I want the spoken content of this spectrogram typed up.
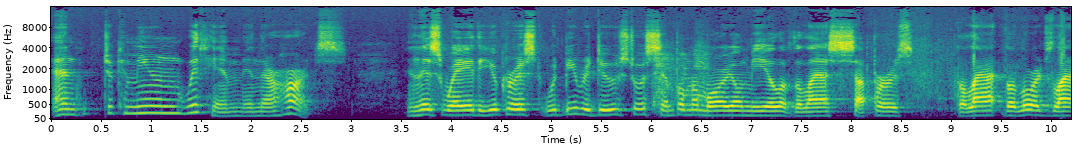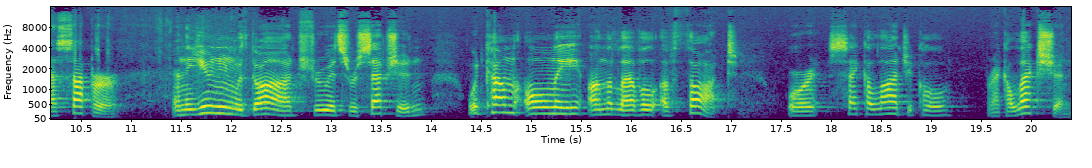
and to commune with him in their hearts. In this way, the Eucharist would be reduced to a simple memorial meal of the Last Supper's, the, La- the Lord's Last Supper, and the union with God through its reception would come only on the level of thought or psychological recollection.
